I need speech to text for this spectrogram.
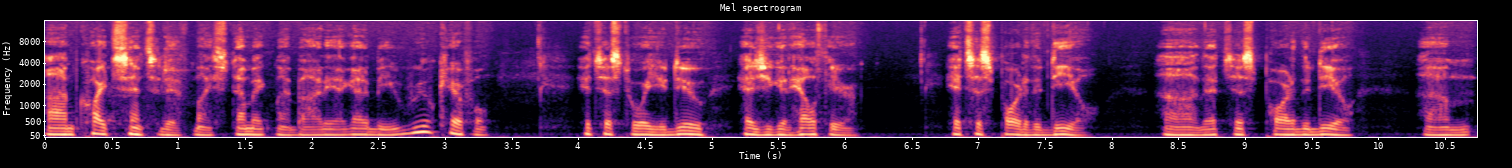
I'm quite sensitive. My stomach, my body. I got to be real careful. It's just the way you do as you get healthier. It's just part of the deal. Uh, that's just part of the deal. Um,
